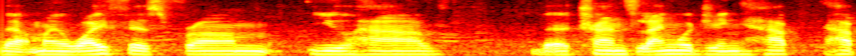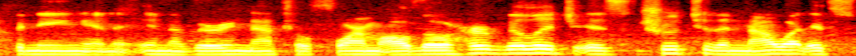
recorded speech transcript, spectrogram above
that my wife is from. You have the translanguaging hap- happening in, in a very natural form. Although her village is true to the Nahuatl, it's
